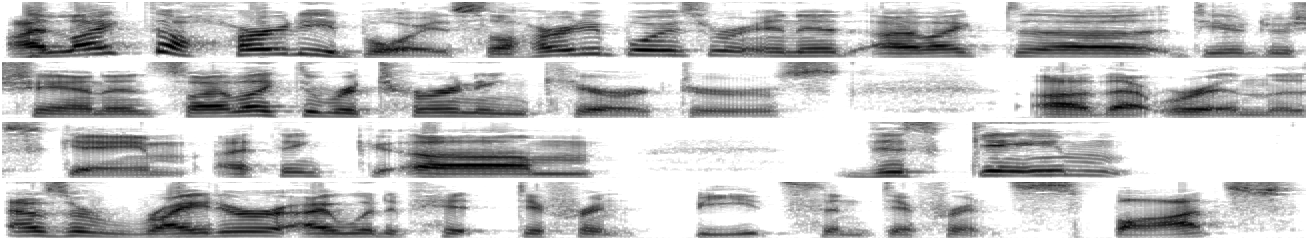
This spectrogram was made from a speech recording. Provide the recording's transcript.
I like the Hardy Boys. The Hardy Boys were in it. I liked uh, Deirdre Shannon, so I like the returning characters uh, that were in this game. I think um, this game, as a writer, I would have hit different beats and different spots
